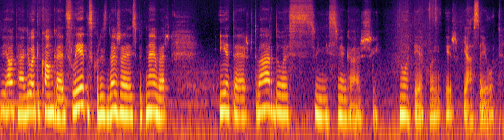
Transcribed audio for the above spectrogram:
Tu jautā ļoti konkrētas lietas, kuras dažreiz pat nevar ietērpt vārdos. Viņas vienkārši notiek un ir jāsajūt.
